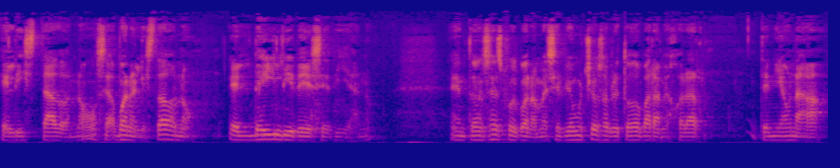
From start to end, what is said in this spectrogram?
el listado, ¿no? O sea, bueno, el listado no, el daily de ese día, ¿no? Entonces, pues bueno, me sirvió mucho sobre todo para mejorar. Tenía una,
